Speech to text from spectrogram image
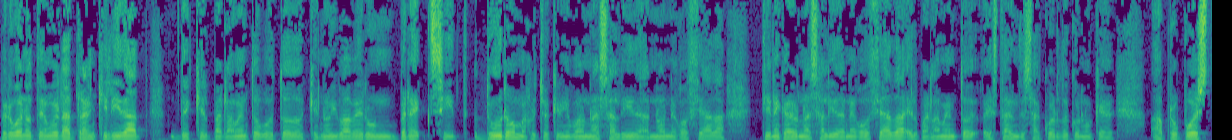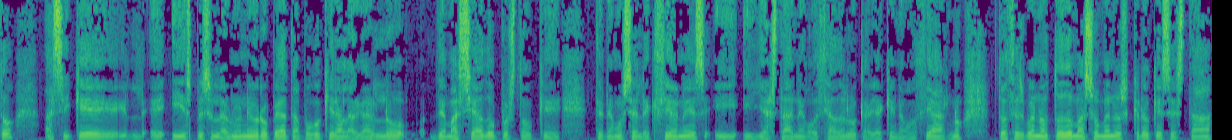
Pero bueno, tenemos la tranquilidad de que el Parlamento votó de que no iba a haber un Brexit duro, mejor dicho, que no iba a haber una salida no negociada. Tiene que haber una salida negociada. El Parlamento está en desacuerdo con lo que ha propuesto, así que, eh, y después la Unión Europea tampoco quiere alargarlo demasiado, puesto que tenemos elecciones y, y ya está negociado lo que había que negociar. Entonces, bueno, todo más o menos creo que se está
